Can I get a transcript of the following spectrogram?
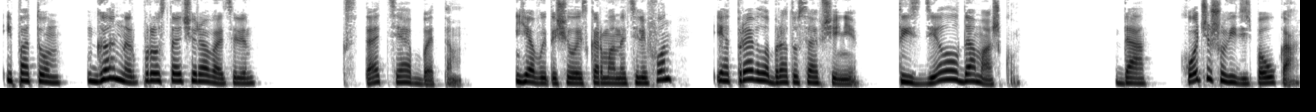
«И потом, Ганнер просто очарователен». Кстати, об этом. Я вытащила из кармана телефон и отправила брату сообщение. «Ты сделал домашку?» «Да. Хочешь увидеть паука?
